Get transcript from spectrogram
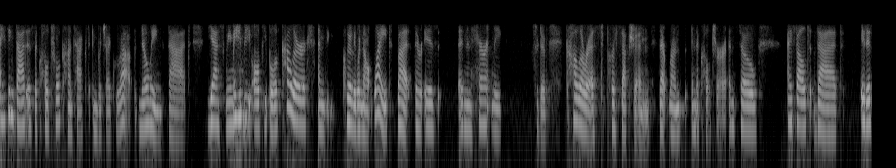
I think that is the cultural context in which I grew up, knowing that yes, we may be all people of color and clearly we're not white, but there is an inherently sort of colorist perception that runs in the culture. And so I felt that it is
